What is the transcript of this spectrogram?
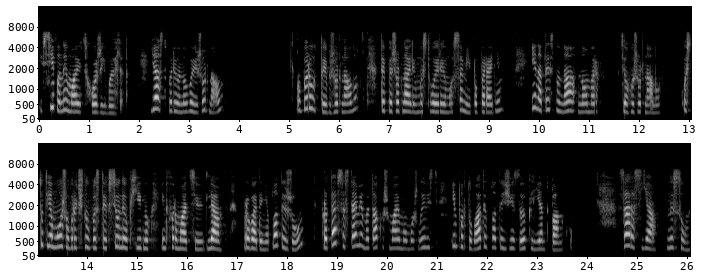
і всі вони мають схожий вигляд. Я створю новий журнал, оберу тип журналу. Типи журналів ми створюємо самі попередньо, і натисну на номер цього журналу. Ось тут я можу вручну ввести всю необхідну інформацію для проведення платежу. Проте в системі ми також маємо можливість імпортувати платежі з клієнт-банку. Зараз я внесу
